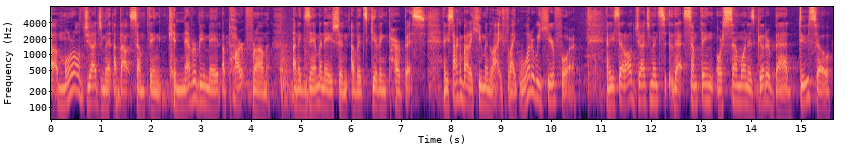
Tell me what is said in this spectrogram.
a moral judgment about something can never be made apart from an examination of its giving purpose. And he's talking about a human life. Like, what are we here for? And he said, All judgments that something or someone is good or bad do so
